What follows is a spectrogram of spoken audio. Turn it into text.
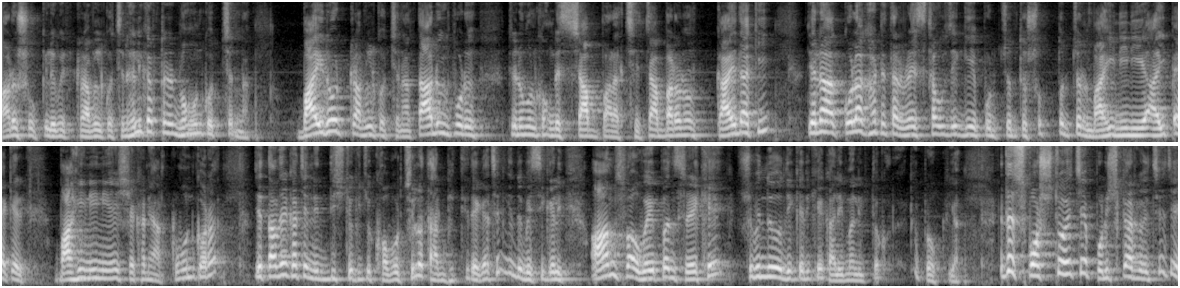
বারোশো কিলোমিটার ট্রাভেল করছেন হেলিকপ্টারে ভ্রমণ করছেন না বাই রোড ট্রাভেল করছে না, তার উপরে তৃণমূল কংগ্রেস চাপ বাড়াচ্ছে। চাপ বাড়ানোর কায়দা কি? যে না, কোলাঘাটে তার রেস্ট হাউসে গিয়ে পর্যন্ত সত্তর জন বাহিনী নিয়ে, আইপ্যাকের বাহিনী নিয়ে সেখানে আক্রমণ করা, যে তাদের কাছে নির্দিষ্ট কিছু খবর ছিল তার ভিত্তিতে গেছেন, কিন্তু বেসিক্যালি আর্মস বা ওয়েপন্স রেখে শুভেন্দু অধিকারীকে কালিমালিপ্ত করা একটা প্রক্রিয়া। এতে স্পষ্ট হয়েছে, পরিষ্কার হয়েছে যে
